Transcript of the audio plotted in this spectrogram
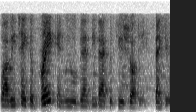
while we take a break, and we will be back with you shortly. Thank you.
